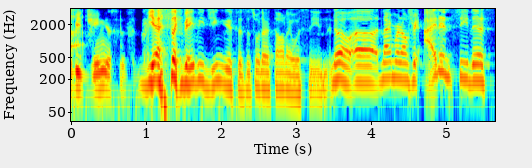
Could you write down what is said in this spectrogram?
baby geniuses." Yes, like baby geniuses. That's what I thought I was seeing. No, uh, Nightmare on Elm Street. I didn't see this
